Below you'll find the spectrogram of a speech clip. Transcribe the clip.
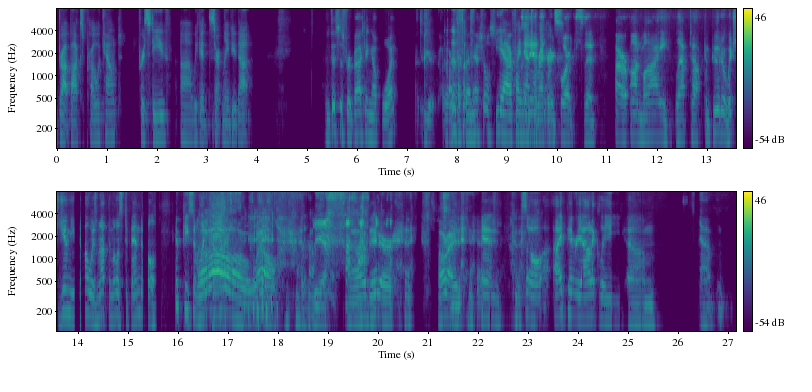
Dropbox Pro account for Steve, uh, we could certainly do that. And this is for backing up what? Your, our, our financials? Yeah, our financial, financial records. reports that are on my laptop computer, which Jim, you know, is not the most dependable piece of electronics. Oh, well. yeah. oh, dear. All right. and so I periodically um, uh,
